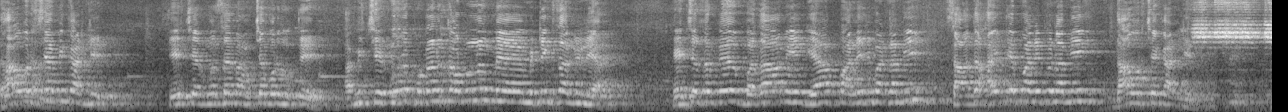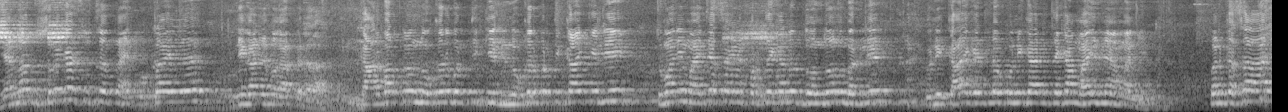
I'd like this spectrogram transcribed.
दहा वर्षे आम्ही काढली. ते चेअरमन साहेब आमच्याबरोबर होते. आम्ही चेअरमन फुटाणं काढून मिटिंग चालवली आहे. यांच्यासारखं बदाम हे घ्या पाण्याची बाटला आम्ही साधं हाय ते पाणी पण आम्ही दहा वर्षे काढली. यांना दुसरं काय सुचत नाही. कुठं निघाले बघा आपल्याला. कारभार करून नोकर भरती केली. नोकर भरती काय केली? तुम्हाला माहिती आहे सगळ्या प्रत्येकानं दोन दोन भरली. कुणी काय घेतलं कुणी काय ते काय माहीत नाही आम्हाला पण कसं आहे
